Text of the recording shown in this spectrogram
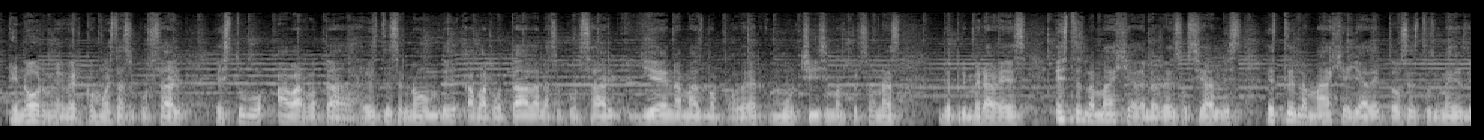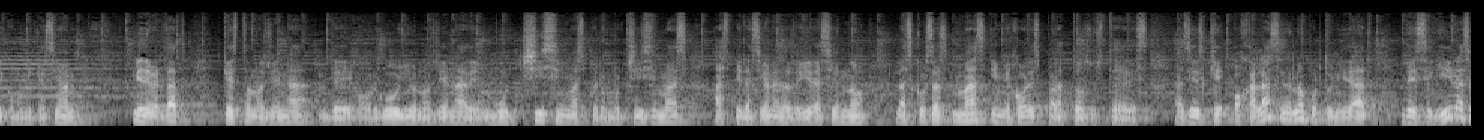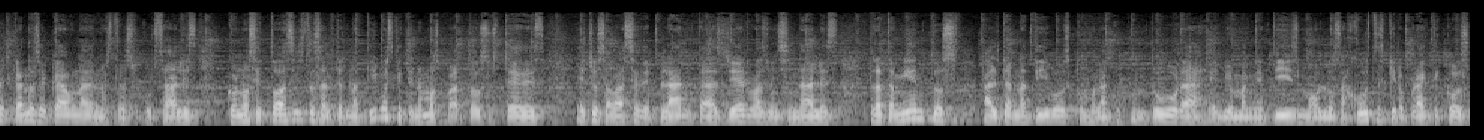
enorme ver cómo esta sucursal estuvo abarrotada. Este es el nombre, abarrotada la sucursal, llena más no poder, muchísimas personas de primera vez. Esta es la magia de las redes sociales, esta es la magia ya de todos estos medios de comunicación y de verdad que esto nos llena de orgullo, nos llena de muchísimas, pero muchísimas aspiraciones a seguir haciendo las cosas más y mejores para todos ustedes. Así es que ojalá se den la oportunidad de seguir acercándose a cada una de nuestras sucursales, conoce todas estas alternativas que tenemos para todos ustedes, hechos a base de plantas, hierbas medicinales, tratamientos alternativos como la acupuntura, el biomagnetismo, los ajustes quiroprácticos,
